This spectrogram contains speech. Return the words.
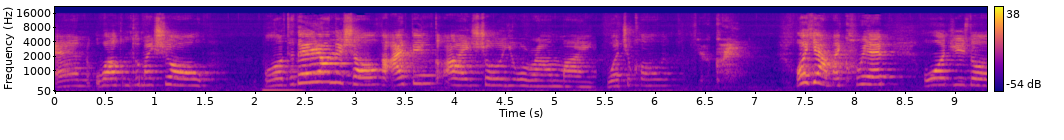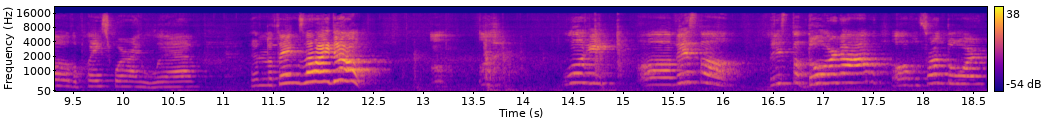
And welcome to my show. Well, today on the show, I think I show you around my what you call it? Your crib. Oh yeah, my crib, which is uh, the place where I live, and the things that I do. Uh, Looky, uh, this the this the doorknob of the front door.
